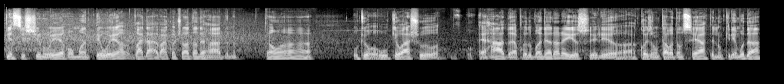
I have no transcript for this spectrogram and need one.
persistir no erro manter o erro, vai, dar, vai continuar dando errado, né? Então, a- o, que eu, o que eu acho errado na época do Bandeira era isso. Ele, a coisa não estava dando certo, ele não queria mudar.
